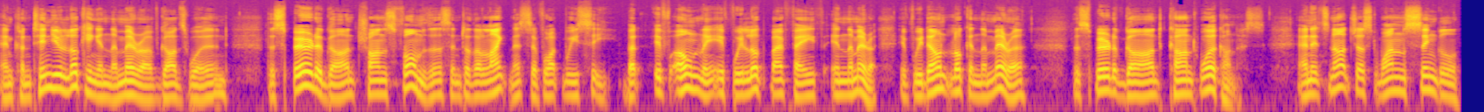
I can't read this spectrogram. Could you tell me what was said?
and continue looking in the mirror of God's Word, the Spirit of God transforms us into the likeness of what we see. But if only if we look by faith in the mirror. If we don't look in the mirror, the Spirit of God can't work on us. And it's not just one single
